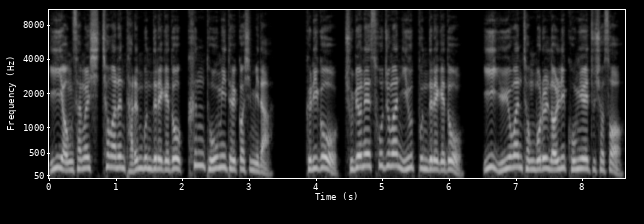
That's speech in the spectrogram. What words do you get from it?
이 영상을 시청하는 다른 분들에게도 큰 도움이 될 것입니다. 그리고 주변의 소중한 이웃분들에게도 이 유용한 정보를 널리 공유해 주셔서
